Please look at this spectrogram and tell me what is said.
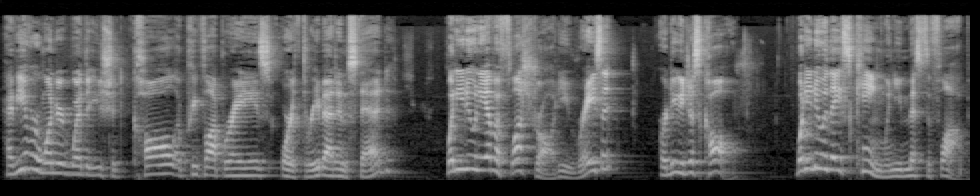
Have you ever wondered whether you should call a preflop raise or three bet instead? What do you do when you have a flush draw? Do you raise it or do you just call? What do you do with ace king when you miss the flop?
